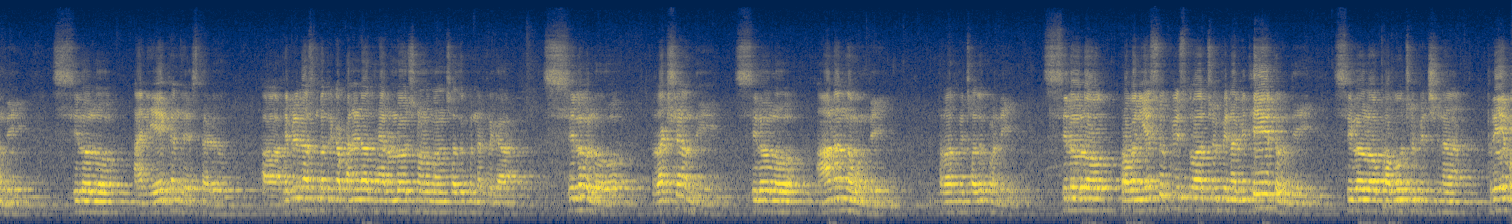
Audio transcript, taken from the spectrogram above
ఉంది శిలోలో ఆయన ఏకం చేస్తాడు. హెబ్రిల్ రాసిన పత్రిక పన్నెండవ అధ్యాయం రెండో వచనంలో మనం చదువుకున్నట్లుగా శిలో రక్షణ ఉంది శిలోలో ఆనందం ఉంది. తర్వాత మీరు చదువుకోండి. శిలో ప్రభు యేసు క్రీస్తు వారు చూపిన విధేయత ఉంది. శిలో ప్రభు చూపించిన ప్రేమ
